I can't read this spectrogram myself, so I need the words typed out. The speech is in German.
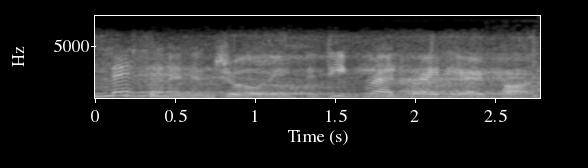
Listen and enjoy the Deep Red Radio Pod.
